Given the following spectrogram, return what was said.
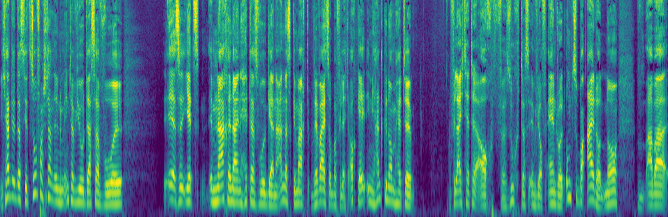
Ich hatte das jetzt so verstanden in einem Interview, dass er wohl also jetzt im Nachhinein hätte er es wohl gerne anders gemacht. Wer weiß, ob er vielleicht auch Geld in die Hand genommen hätte. Vielleicht hätte er auch versucht, das irgendwie auf Android umzubauen. I don't know. Aber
